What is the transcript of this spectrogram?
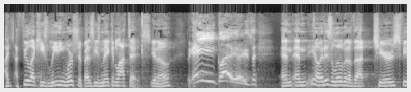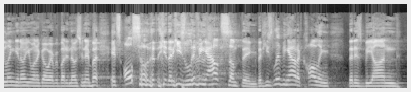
I, I feel like he's leading worship as he's making lattes, you know? Like, hey, Glaze! And, and, you know, it is a little bit of that cheers feeling, you know, you want to go, everybody knows your name. But it's also that, he, that he's living out something, that he's living out a calling that is beyond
